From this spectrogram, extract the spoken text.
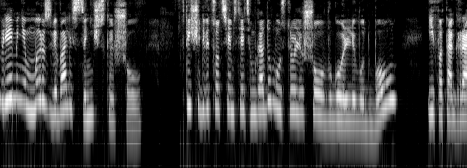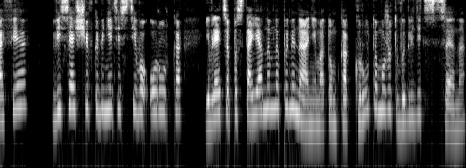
временем мы развивали сценическое шоу. В 1973 году мы устроили шоу в Голливуд Боул, и фотография, висящая в кабинете Стива О'Рурка, является постоянным напоминанием о том, как круто может выглядеть сцена.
